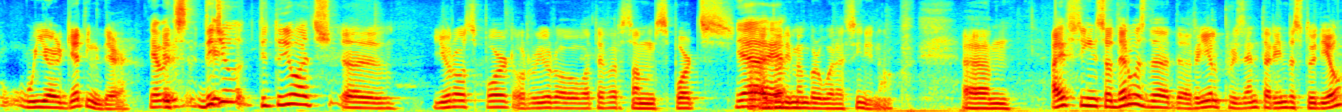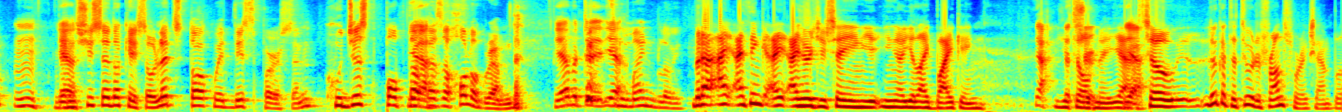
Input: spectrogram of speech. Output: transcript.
we are getting there. Yeah, but It's, it- did it- you did you watch uh, Eurosport or Euro whatever some sports? Yeah, I, I yeah. don't remember where I've seen it now. Um, I've seen so there was the the real presenter in the studio. Mm, yeah, And she said, "Okay, so let's talk with this person who just popped Yeah. up as a hologram." yeah, but uh, yeah, mind blowing. But I, I think I, I heard you saying you, you know you like biking. yeah, You that's told true. me, yeah. So uh, look at the Tour de France, for example.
